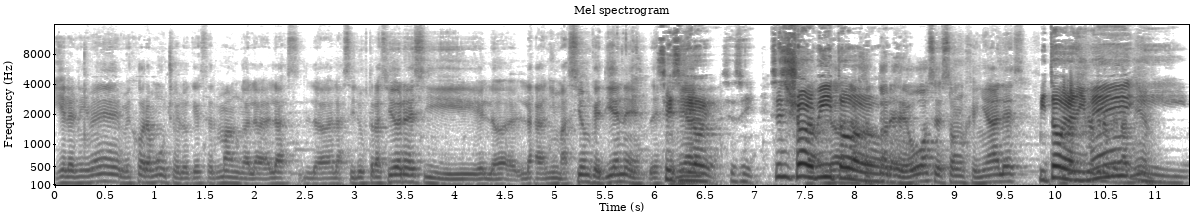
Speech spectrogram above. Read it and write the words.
Y el anime mejora mucho lo que es el manga, la- las, la- las ilustraciones y la, animación que tiene. es Sí, sí, genial. Sí, sí. Sí, sí, yo vi todo. Los actores de voces son geniales. Vi todo el anime y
